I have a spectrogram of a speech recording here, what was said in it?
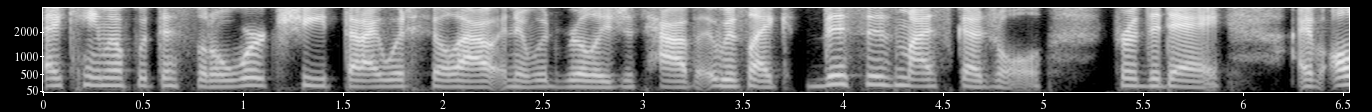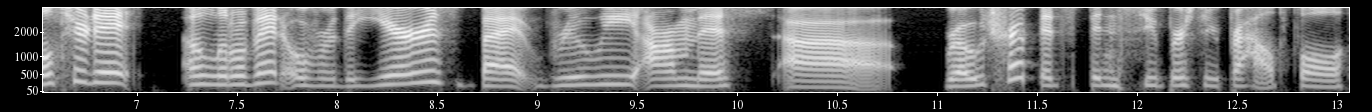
I came up with this little worksheet that I would fill out and it would really just have it was like this is my schedule for the day. I've altered it a little bit over the years, but really on this uh road trip, it's been super, super helpful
